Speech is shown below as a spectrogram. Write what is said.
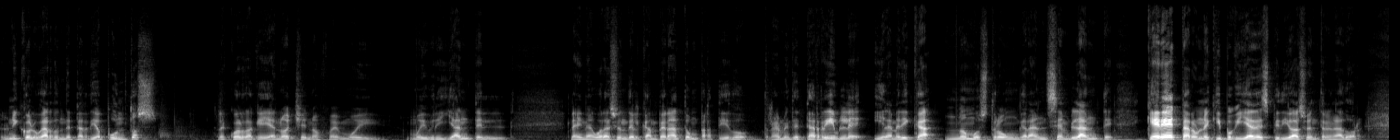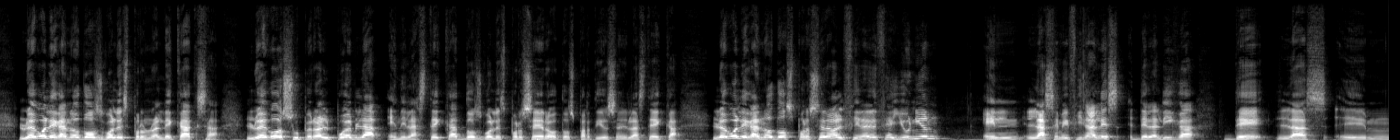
el único lugar donde perdió puntos. Recuerdo aquella noche, no fue muy, muy brillante la inauguración del campeonato, un partido realmente terrible y el América no mostró un gran semblante. Querétaro, un equipo que ya despidió a su entrenador. Luego le ganó dos goles por uno al Necaxa. Luego superó al Puebla en el Azteca, dos goles por cero, dos partidos en el Azteca. Luego le ganó dos por cero al Philadelphia Union en las semifinales de la Liga de las... Em,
